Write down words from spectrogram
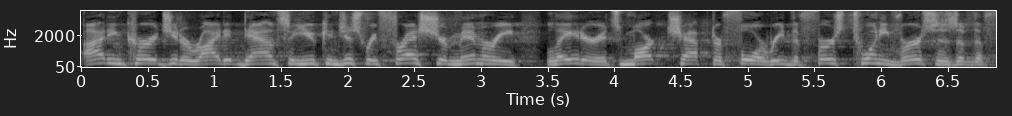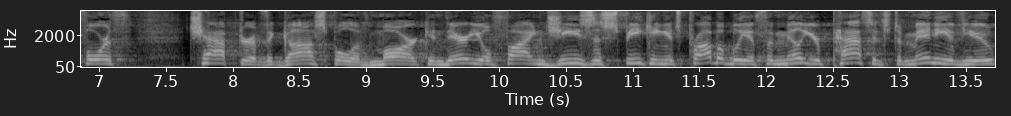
I'd encourage you to write it down so you can just refresh your memory later. It's Mark chapter 4. Read the first 20 verses of the fourth chapter of the Gospel of Mark, and there you'll find Jesus speaking. It's probably a familiar passage to many of you.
